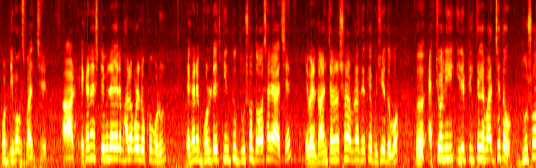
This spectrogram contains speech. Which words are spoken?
ফোর্টি বক্স বাজছে। আর এখানে স্টেবিলাইজারে ভালো করে লক্ষ্য করুন, এখানে ভোল্টেজ কিন্তু দুশো দশ আরে আছে। এবার গান চালানোর সময় আপনাদেরকে বুঝিয়ে দেবো, তো অ্যাকচুয়ালি ইলেকট্রিক থেকে বাজছে তো, দুশো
